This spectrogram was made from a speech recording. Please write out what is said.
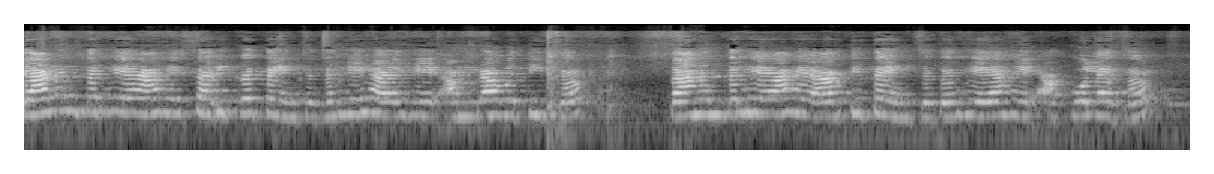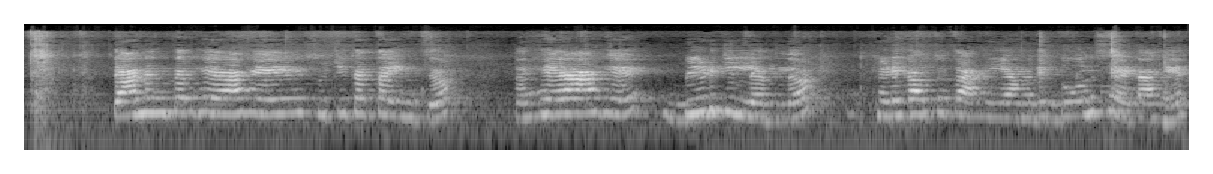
त्यानंतर हे आहे सारिकाताईंचं तर हे आहे हे अमरावतीचं. त्यानंतर हे आहे आरतीताईंचं तर हे आहे अकोल्याचं. त्यानंतर हे आहे सुचिताताईंचं. तर हे आहे बीड जिल्ह्यातलं. खेडेगावचंच आहे यामध्ये दोन सेट आहेत.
